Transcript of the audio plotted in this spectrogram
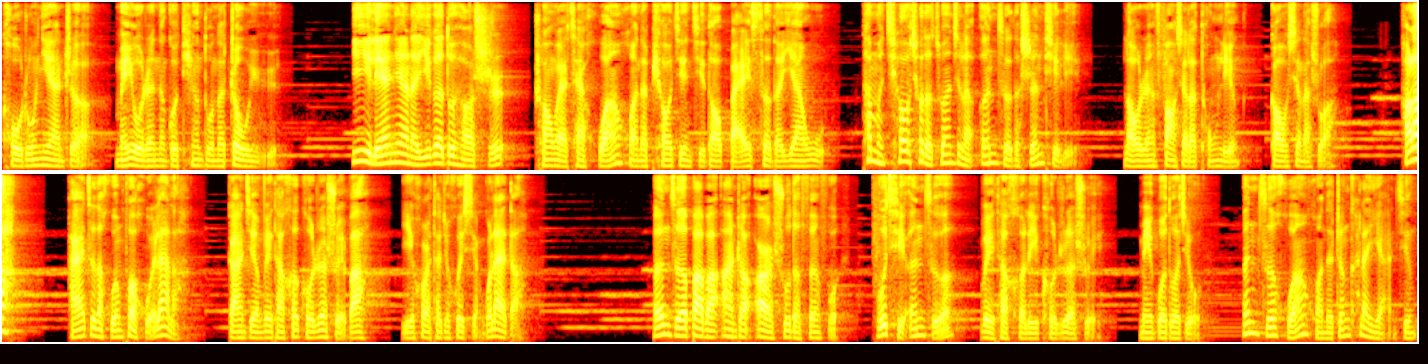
口中念着没有人能够听懂的咒语，一连念了一个多小时，窗外才缓缓地飘进几道白色的烟雾。他们悄悄地钻进了恩泽的身体里。老人放下了铜铃，高兴地说：“好了，孩子的魂魄回来了，赶紧喂他喝口热水吧，一会儿他就会醒过来的。”恩泽爸爸按照二叔的吩咐，扶起恩泽，喂他喝了一口热水。没过多久，恩泽缓缓地睁开了眼睛。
